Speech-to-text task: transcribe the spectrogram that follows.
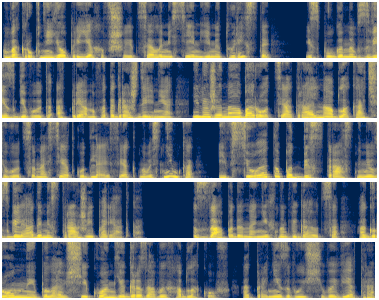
Вокруг нее приехавшие целыми семьями туристы испуганно взвизгивают, отпрянув от ограждения, или же наоборот театрально облокачиваются на сетку для эффектного снимка, и все это под бесстрастными взглядами стражей порядка. С запада на них надвигаются огромные пылающие комья грозовых облаков. От пронизывающего ветра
